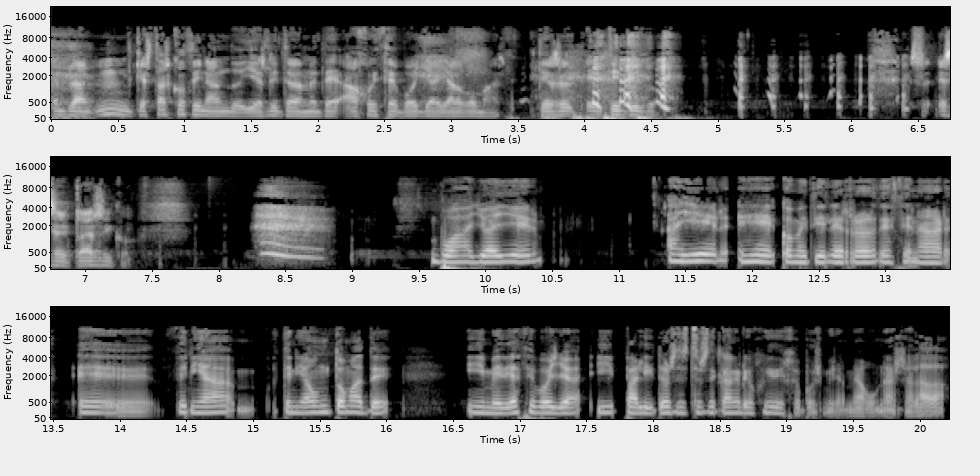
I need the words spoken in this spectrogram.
En plan, mm, que estás cocinando y es literalmente ajo y cebolla y algo más. Que es el típico. es, el clásico. Buah, yo ayer, ayer eh, cometí el error de cenar. Eh, tenía, tenía un tomate y media cebolla y palitos de estos de cangrejo y dije, pues mira, me hago una ensalada.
